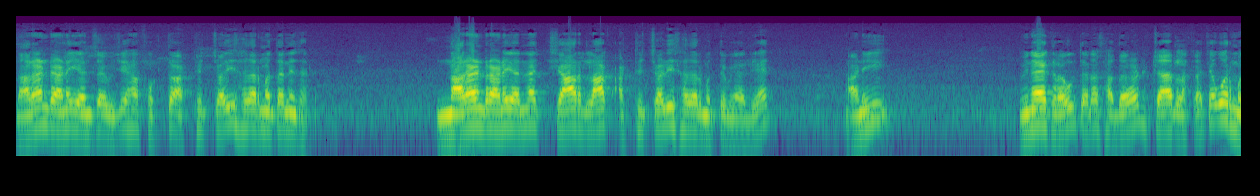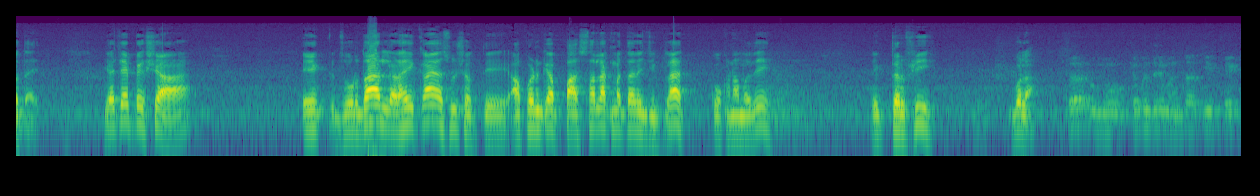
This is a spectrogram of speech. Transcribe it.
नारायण राणे यांचा विजय हा फक्त अठ्ठेचाळीस हजार मताने झाला. नारायण राणे यांना चार लाख अठ्ठेचाळीस हजार मतं मिळाली आहेत आणि विनायक राऊत त्यांना साधारण चार लाखाच्या वर मत आहेत. याच्यापेक्षा एक जोरदार लढाई काय असू शकते? आपण काय पाच सहा लाख मताने जिंकलात कोकणामध्ये? एकतर्फी बोला. सर मुख्यमंत्री म्हणतात की फेक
